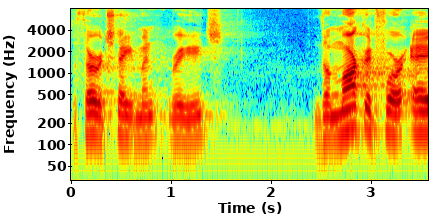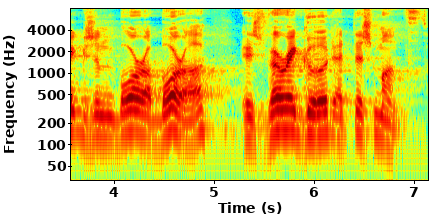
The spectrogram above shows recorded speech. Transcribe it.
The third statement reads The market for eggs in Bora Bora is very good at this month.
